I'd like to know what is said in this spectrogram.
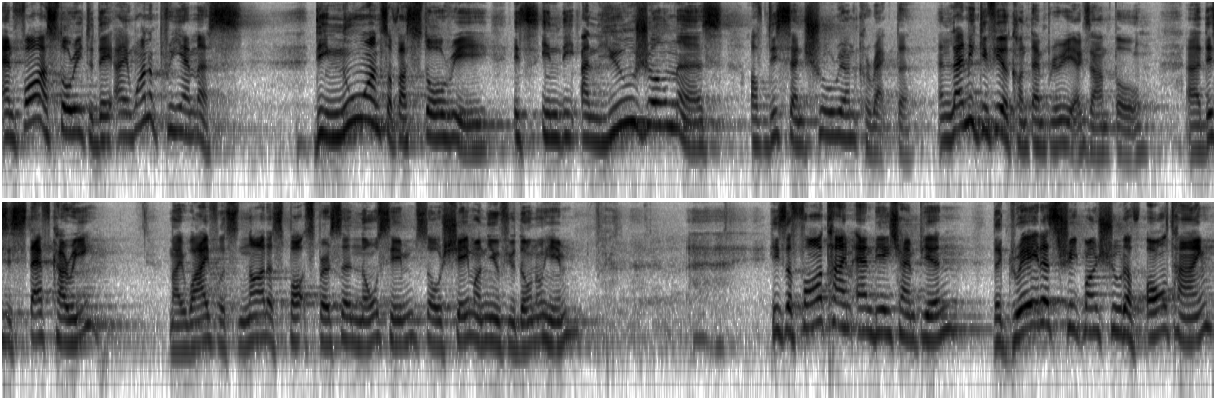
And for our story today, I want to preempt us. The nuance of our story is in the unusualness of this centurion character. And let me give you a contemporary example. Uh, this is Steph Curry. My wife was not a sports person, knows him, so shame on you if you don't know him. He's a four time NBA champion, the greatest three point shooter of all time,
